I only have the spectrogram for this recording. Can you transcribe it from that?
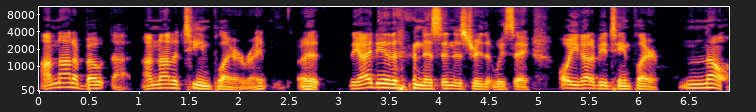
I'm not about that. I'm not a team player, right? But the idea that in this industry that we say, oh, you got to be a team player. No.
